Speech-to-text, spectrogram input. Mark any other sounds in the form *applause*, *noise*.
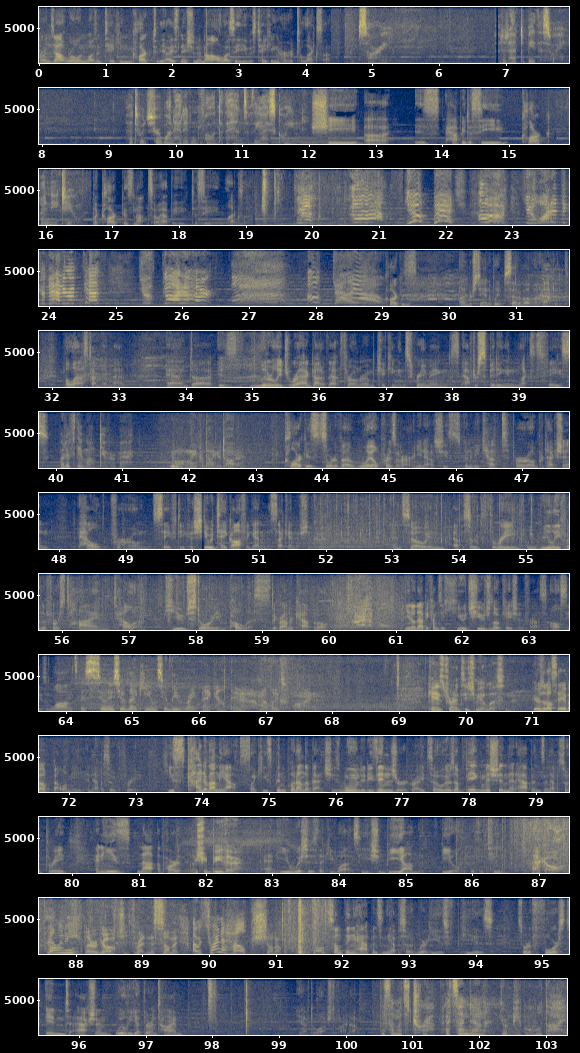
Turns out Roan wasn't taking Clarke to the Ice Nation at all, was he? He was taking her to Lexa. I'm sorry. But it had to be this way. I had to ensure one head didn't fall into the hands of the Ice Queen. She uh, is happy to see Clarke. I need you. but Clarke is not so happy to see Lexa. Ah! *laughs* You bitch! Ah! You wanted the commander of death! You got her! Ah! I'll kill you! Clarke is understandably upset about what happened the last time they met and uh, is literally dragged out of that throne room kicking and screaming after spitting in Lexa's face. What if they won't give her back? We won't leave without your daughter. Clarke is sort of a royal prisoner, you know, she's going to be kept for her own protection, held for her own safety, because she would take off again in a second if she could. And so in episode three, we really, for the first time, tell a huge story in Polis, the Grounder capital. Incredible. You know, that becomes a huge, huge location for us all season long. As soon as your leg heals, you'll be right back out there. My leg's fine. Kane's trying to teach me a lesson. Here's what I'll say about Bellamy in episode three. He's kind of on the outs. Like he's been put on the bench. He's wounded. He's injured, right? So there's a big mission that happens in episode three, and he's not a part of it. I should be there. And he wishes that he was. He should be on the field with the team. Echo. Bellamy! Let her go. She threatened the summit. I was trying to help. Shut up. Something happens in the episode where he is he is sort of forced into action. Will he get there in time? You have to watch to find out. The summit's a trap. At sundown, your people will die.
